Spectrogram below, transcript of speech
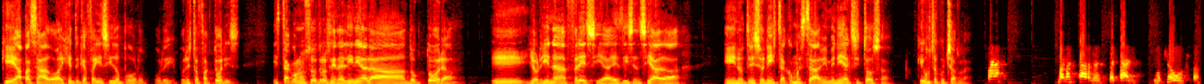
que ha pasado. Hay gente que ha fallecido por, por estos factores. Está con nosotros en la línea la doctora eh, Georgina Fresia, es licenciada y nutricionista. ¿Cómo está? Bienvenida exitosa. Qué gusto escucharla. Buenas, tardes, ¿qué tal? Mucho gusto.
